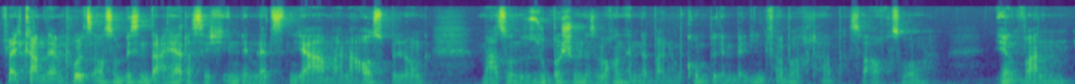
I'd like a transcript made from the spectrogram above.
Vielleicht kam der Impuls auch so ein bisschen daher, dass ich in dem letzten Jahr meiner Ausbildung mal so ein super schönes Wochenende bei einem Kumpel in Berlin verbracht habe. Es war auch so irgendwann,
